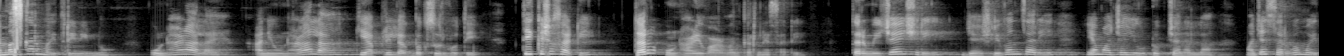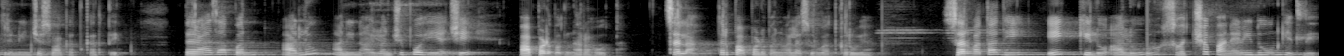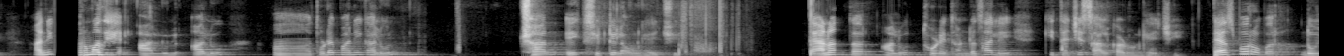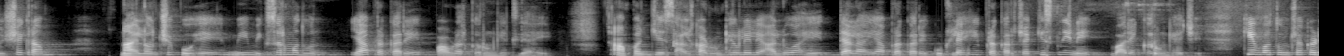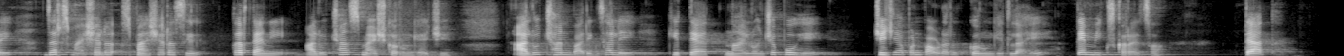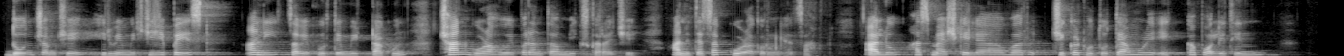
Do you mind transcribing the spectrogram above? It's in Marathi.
नमस्कार मैत्रिणींनो उन्हाळा आला आहे आणि उन्हाळा आला की आपली लगबग सुरू होते. ती कशासाठी? तर उन्हाळी वाळवण करण्यासाठी. तर मी जयश्री जयश्री वंजारी या माझ्या यूट्यूब चॅनलला माझ्या सर्व मैत्रिणींचे स्वागत करते. तर आज आपण आलू आणि नायलॉनचे पोहे याचे पापड बघणार आहोत. चला तर पापड बनवायला सुरुवात करूया. सर्वात आधी एक किलो आलू स्वच्छ पाण्याने धुवून घेतले आणि कुकरमध्ये आलू आलू थोडे पाणी घालून छान एक शिट्टी लावून घ्यायची. त्यानंतर आलू थोडे थंड झाले की त्याची साल काढून घ्यायची. त्याचबरोबर दोनशे ग्राम नायलॉनचे पोहे मी मिक्सरमधून या प्रकारे पावडर करून घेतले आहे. आपण जे साल काढून ठेवलेले आलू आहे त्याला या प्रकारे कुठल्याही प्रकारच्या किसनीने बारीक करून घ्यायचे. किंवा तुमच्याकडे जर स्मॅशर स्मॅशर असेल तर त्याने आलू छान स्मॅश करून घ्यायचे. आलू छान बारीक झाले की त्यात नायलॉनचे पोहे जे जे आपण पावडर करून घेतलं आहे ते मिक्स करायचं. त्यात दोन चमचे हिरवी मिरचीची पेस्ट आणि चवीपुरते मीठ टाकून छान गोळा होईपर्यंत मिक्स करायचे आणि त्याचा गोळा करून घ्यायचा. आलू हा स्मॅश केल्यावर चिकट होतो त्यामुळे एका पॉलिथिन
